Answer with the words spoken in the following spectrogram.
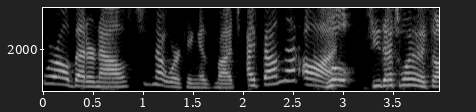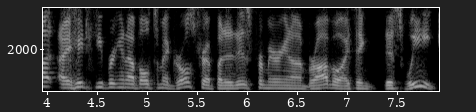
we're all better now. She's not working as much. I found that odd. Well, see, that's why I thought I hate to keep bringing up Ultimate Girls Trip, but it is premiering on Bravo. I think this week,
